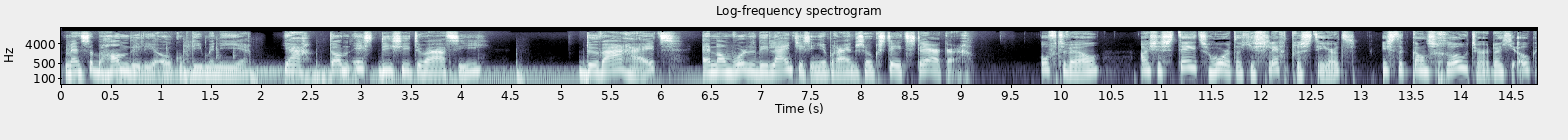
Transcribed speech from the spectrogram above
Mensen behandelen je ook op die manier. Ja, dan is die situatie de waarheid. En dan worden die lijntjes in je brein dus ook steeds sterker. Oftewel, als je steeds hoort dat je slecht presteert, is de kans groter dat je ook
